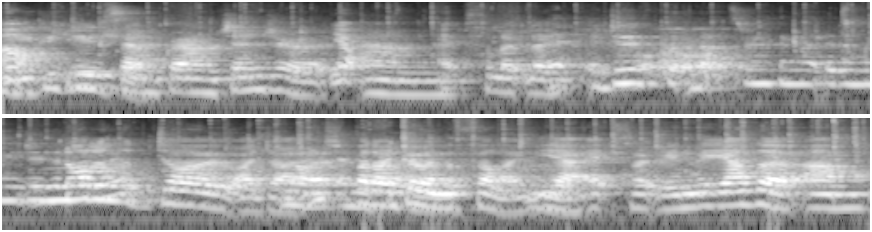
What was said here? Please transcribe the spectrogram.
Oh, you could use um, ground ginger. Yep, um, absolutely. Uh, do you put nuts or anything like that in when you do the Not filling? in the dough, I don't, no, but I do in the filling. Yeah, yeah absolutely. And the other, um,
